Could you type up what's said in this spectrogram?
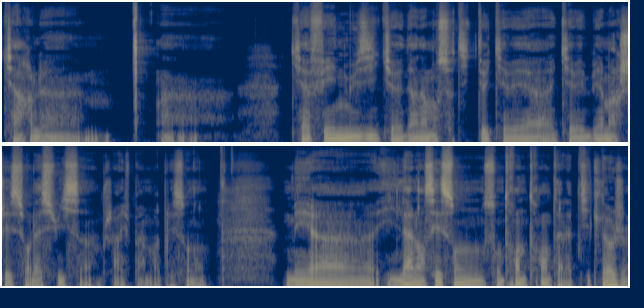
Carl, euh, qui a fait une musique dernièrement sur TikTok qui avait, qui avait bien marché sur la Suisse. Je n'arrive pas à me rappeler son nom. Mais il a lancé son, son 30-30 à la petite loge.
